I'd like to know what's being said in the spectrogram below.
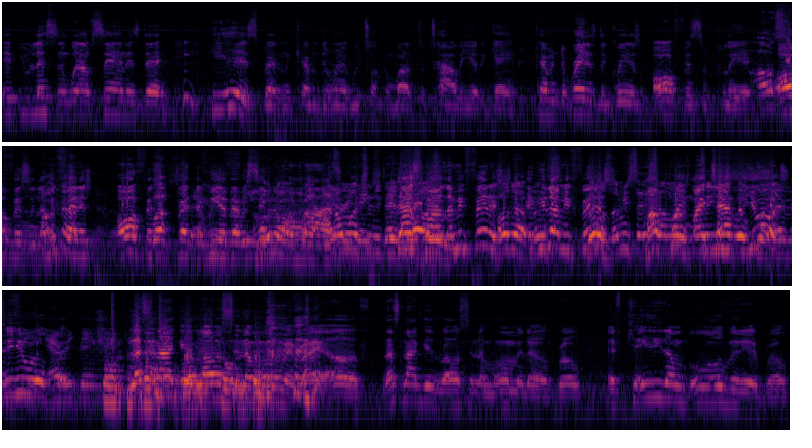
if you listen, what I'm saying is that he is better than Kevin Durant. We're talking about the totality of the game. Kevin Durant is the greatest offensive player, Also- offensive. Let me finish. Offensive But- threat that we have ever seen Hold on, bro. I don't want you to get That's lost. fine. Let me finish. If you let let me- me finish, let me say my something point might to you tackle real yours. To you real. Everything. Let's not get lost in the moment, right? Of let's not get lost in the moment of, bro. If KD don't go over there, bro,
